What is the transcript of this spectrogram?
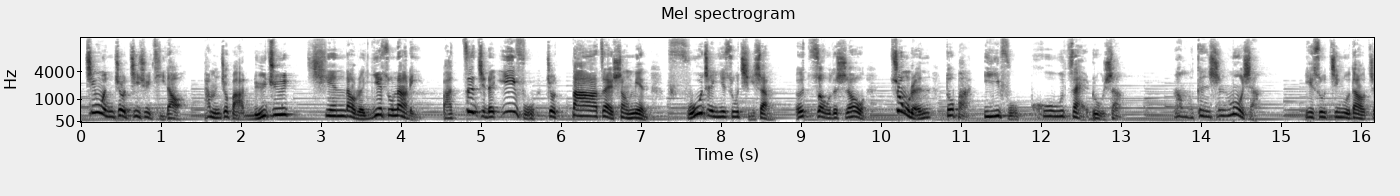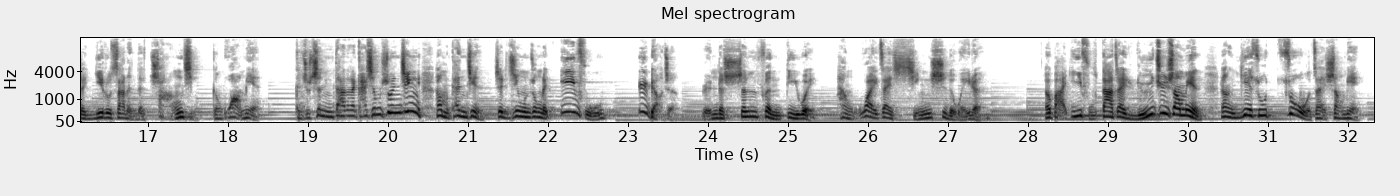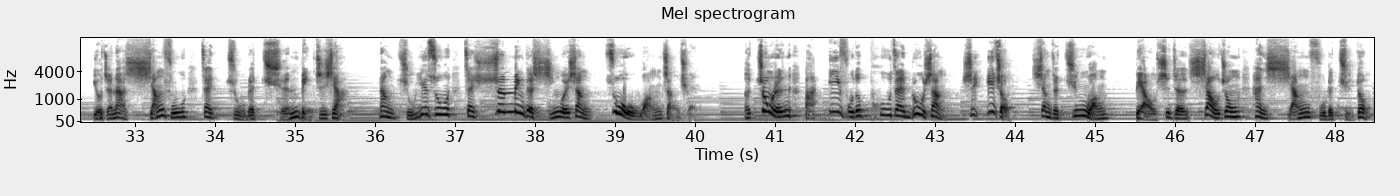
经文就继续提到，他们就把驴驹牵到了耶稣那里，把自己的衣服就搭在上面，扶着耶稣骑上。而走的时候，众人都把衣服铺在路上。让我们更深默想，耶稣进入到这耶路撒冷的场景跟画面，恳求圣灵大大的开启我们属灵经，让我们看见这里经文中的衣服，预表着人的身份地位和外在形式的为人。而把衣服搭在驴具上面，让耶稣坐在上面，有着那降服在主的权柄之下，让主耶稣在生命的行为上做王掌权。而众人把衣服都铺在路上，是一种向着君王表示着效忠和降服的举动。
